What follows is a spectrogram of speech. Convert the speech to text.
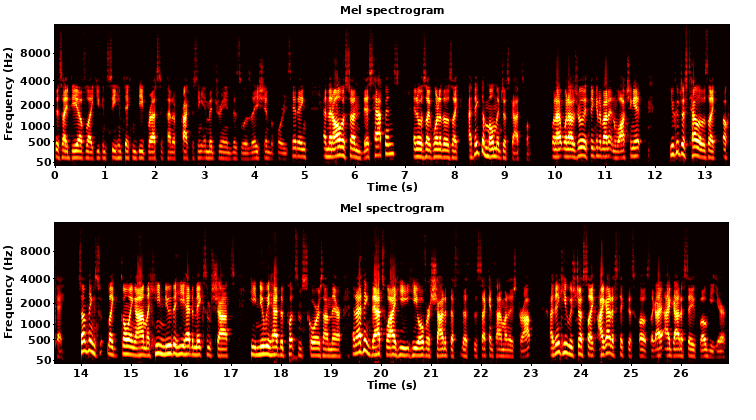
this idea of like you can see him taking deep breaths and kind of practicing imagery and visualization before he's hitting. And then all of a sudden this happens and it was like one of those like i think the moment just got to him. When i when i was really thinking about it and watching it you could just tell it was like, okay, something's like going on. Like he knew that he had to make some shots. He knew he had to put some scores on there, and I think that's why he he overshot it the the, the second time on his drop. I think he was just like, I got to stick this close. Like I, I got to save bogey here,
